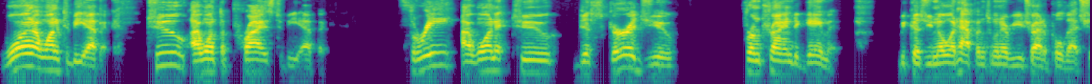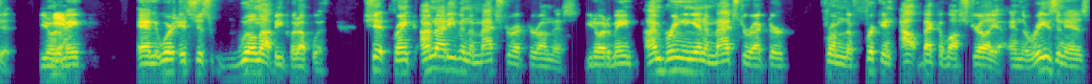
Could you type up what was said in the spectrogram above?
One, I want it to be epic. Two, I want the prize to be epic. Three, I want it to discourage you from trying to game it because you know what happens whenever you try to pull that shit. You know yeah. what I mean? And we're, it's just will not be put up with. Shit, Frank, I'm not even the match director on this. You know what I mean? I'm bringing in a match director from the freaking outback of Australia. And the reason is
